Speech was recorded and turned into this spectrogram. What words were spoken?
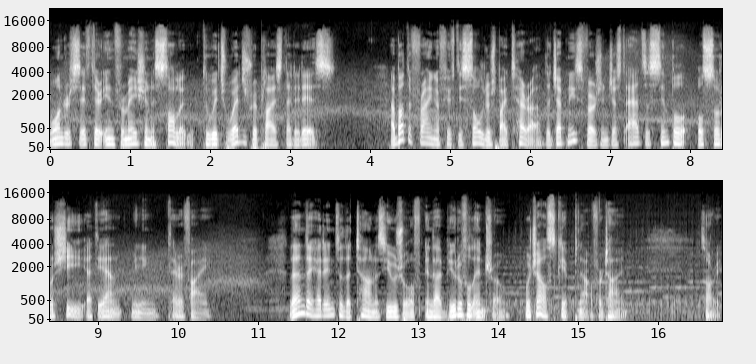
wonders if their information is solid, to which Wedge replies that it is. About the frying of 50 soldiers by Terra, the Japanese version just adds a simple osoroshi at the end, meaning terrifying. Then they head into the town as usual in that beautiful intro, which I'll skip now for time. Sorry.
